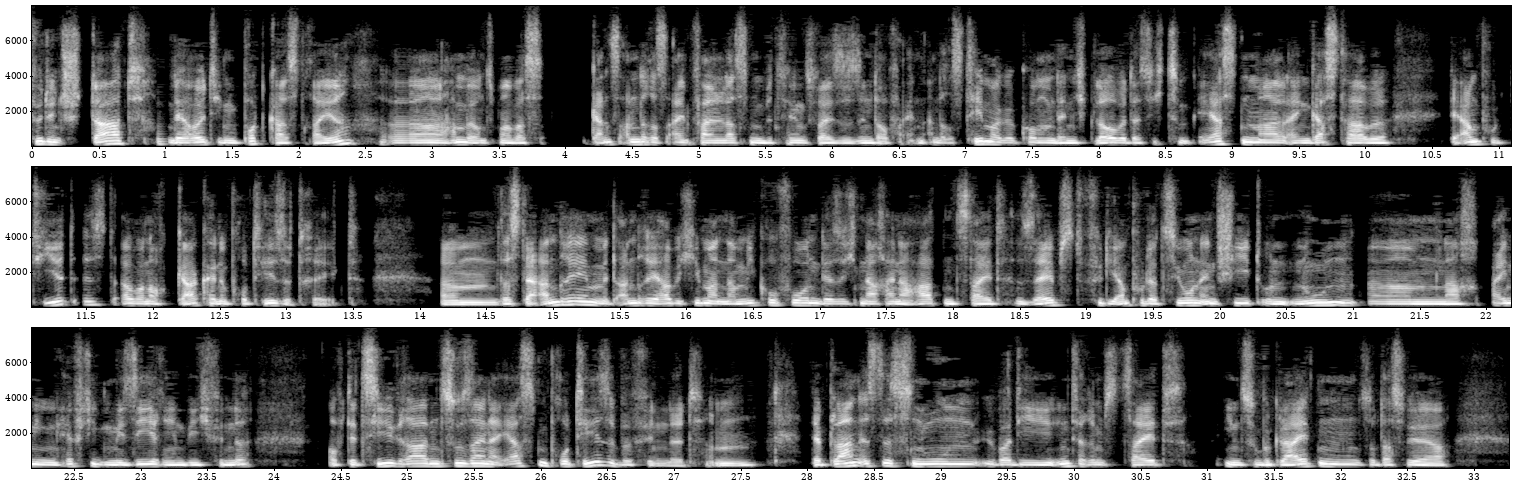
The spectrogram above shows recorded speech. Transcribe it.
Für den Start der heutigen Podcast-Reihe äh, haben wir uns mal was ganz anderes einfallen lassen, beziehungsweise sind auf ein anderes Thema gekommen, denn ich glaube, dass ich zum ersten Mal einen Gast habe, der amputiert ist, aber noch gar keine Prothese trägt. Ähm, das ist der André. Mit André habe ich jemanden am Mikrofon, der sich nach einer harten Zeit selbst für die Amputation entschied und nun ähm, nach einigen heftigen Miserien, wie ich finde, auf der Zielgeraden zu seiner ersten Prothese befindet. Ähm, der Plan ist es nun, über die Interimszeit ihn zu begleiten, so dass wir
